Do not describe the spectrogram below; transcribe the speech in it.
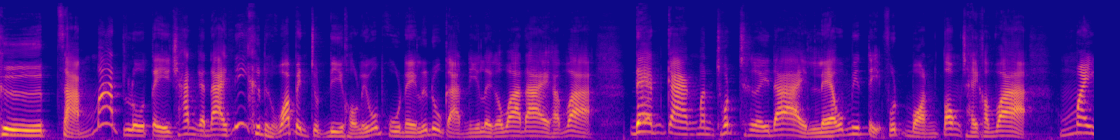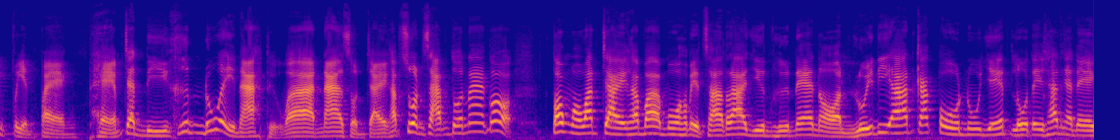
คือสามารถโรเตชันกันได้ นี่คือถือว่าเป็นจุดดีของลิเวอร์พูลในฤดูกาลนี้เลยก็ว่าได้ครับว่า แดนกลางมันชดเชยได้ แล้วมิติฟุตบอลต้องใช้คำว่าไม่เปลี่ยนแปลง แถมจะดีขึ้นด้วยนะ ถือว่าน่าสนใจครับ ส่วน 3 ตัวหน้าก็ ต้องมาวัดใจครับว่าโมฮัมเหม็ดซาร่ายืนพื้นแน่นอน ลุยดีอาร์ตกักโปนูเยสโรเตชันกันเอง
